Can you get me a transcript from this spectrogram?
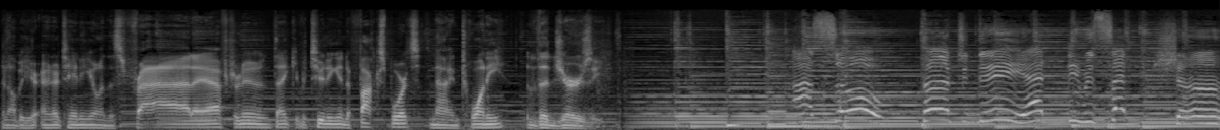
and I'll be here entertaining you on this Friday afternoon. Thank you for tuning in to Fox Sports 920 The Jersey. I saw her today at the reception.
